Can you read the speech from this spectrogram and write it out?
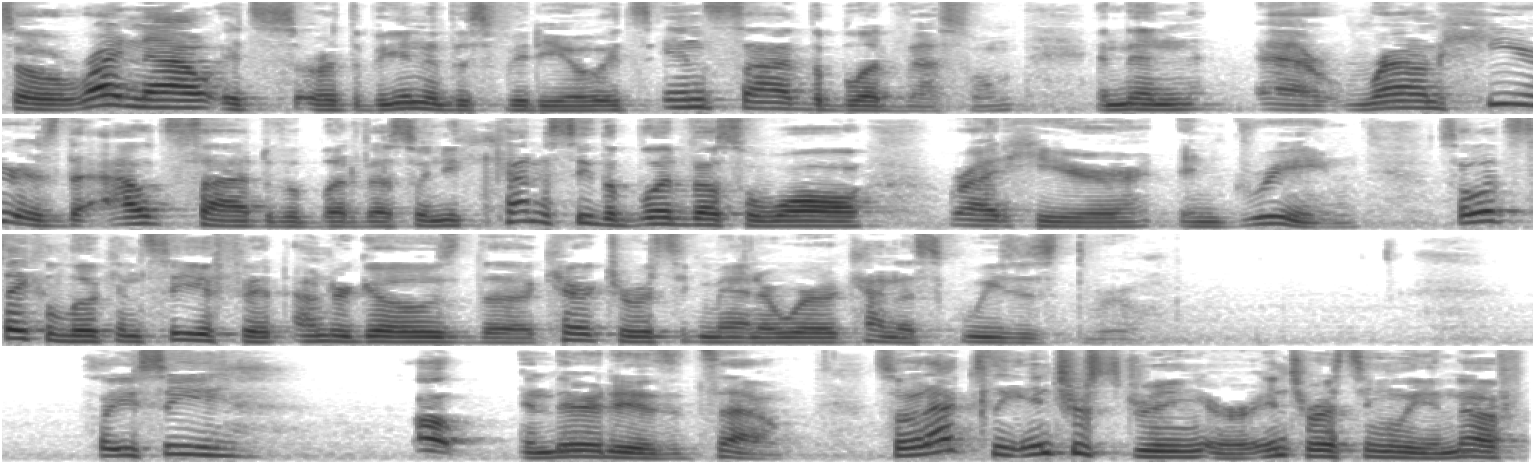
So right now it's, or at the beginning of this video, it's inside the blood vessel. And then uh, around here is the outside of the blood vessel. And you can kind of see the blood vessel wall right here in green. So let's take a look and see if it undergoes the characteristic manner where it kind of squeezes through. So you see, oh, and there it is, it's out. So it actually interesting, or interestingly enough,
